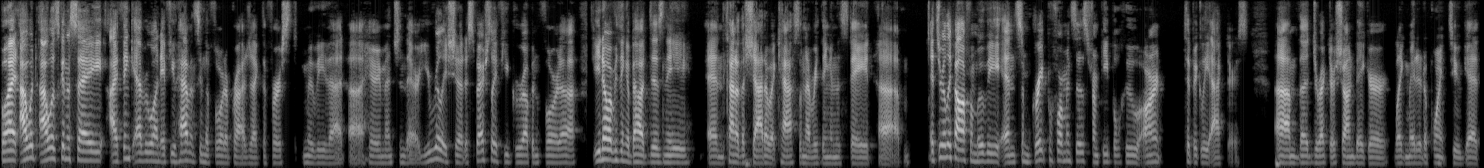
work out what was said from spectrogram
but I would I was gonna say I think everyone if you haven't seen the Florida Project, the first movie that uh, Harry mentioned there, you really should, especially if you grew up in Florida. You know everything about Disney and kind of the shadow it casts on everything in the state. Um, it's a really powerful movie and some great performances from people who aren't typically actors. Um, the director Sean Baker like made it a point to get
